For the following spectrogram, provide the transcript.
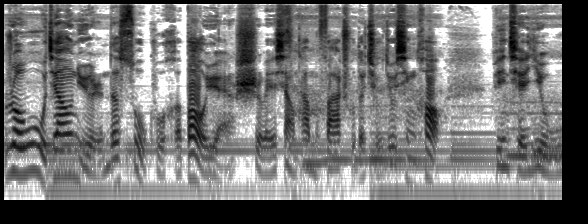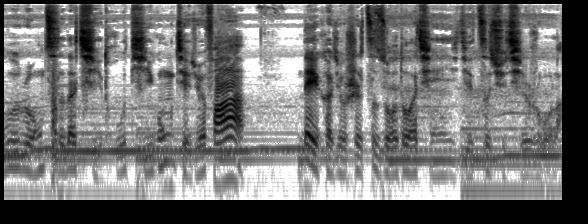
若误将女人的诉苦和抱怨视为向他们发出的求救信号，并且义无容辞地企图提供解决方案，那可就是自作多情以及自取其辱了。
